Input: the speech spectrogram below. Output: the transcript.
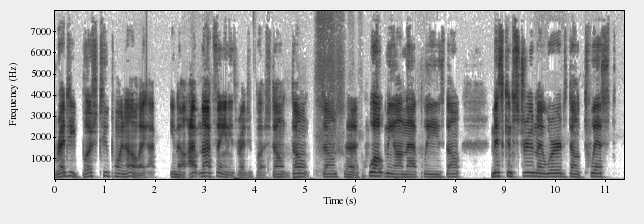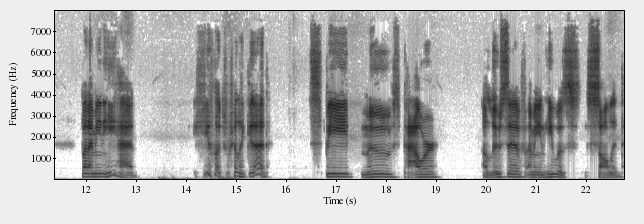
Reggie Bush 2.0. Like you know, I'm not saying he's Reggie Bush. Don't don't don't uh, quote me on that, please. Don't misconstrue my words. Don't twist. But I mean, he had he looked really good. Speed, moves, power, elusive. I mean, he was solid.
